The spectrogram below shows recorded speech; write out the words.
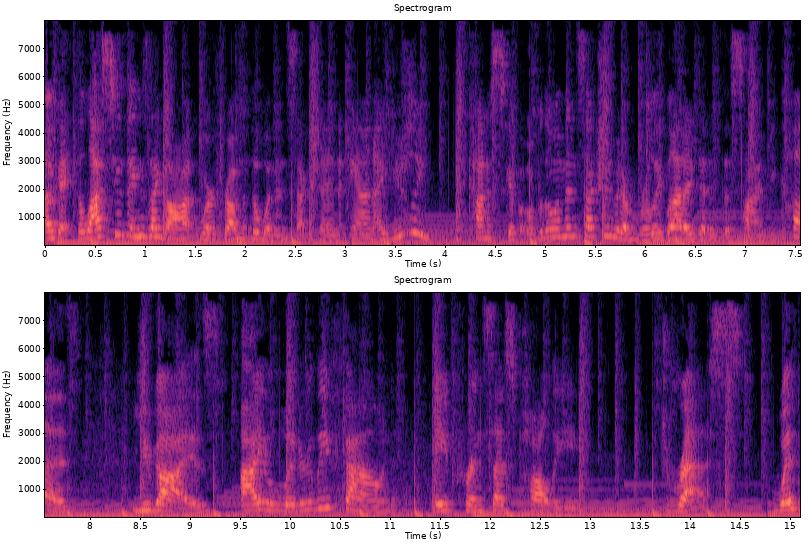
Okay, the last two things I got were from the women's section and I usually kind of skip over the women's section, but I'm really glad I didn't this time because you guys, I literally found a Princess Polly dress with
